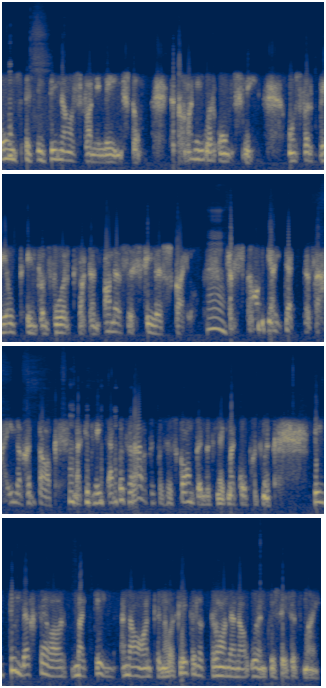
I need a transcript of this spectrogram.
Ons is die dienaars van die mensdom. Dit gaan nie oor ons nie. Ons verbeeld en verwoord wat in ander se siele skuil. Mm. verstaan jy dit? Dis 'n heilige taak. En ek het net ek was reg ek was geskaamd en ek net my kop geknik. En toe lig sy haar my ken in haar hand en daar was letterlik trane in haar oë en sy sê dit my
